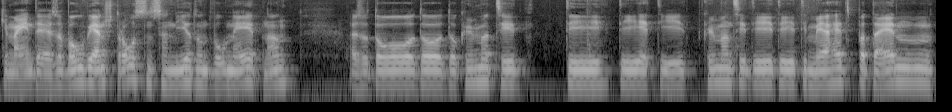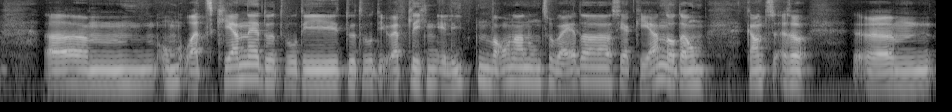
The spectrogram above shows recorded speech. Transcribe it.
Gemeinde. Also wo werden Straßen saniert und wo nicht. Ne? Also da, da, da kümmert sich die, die, die, kümmern sich die, die, die Mehrheitsparteien ähm, um Ortskerne, dort wo, die, dort wo die örtlichen Eliten wohnen und so weiter, sehr gern. Oder um ganz, also ähm,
